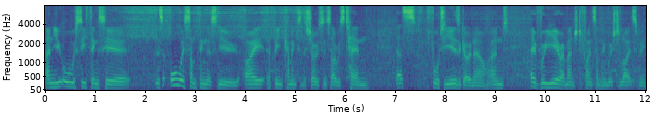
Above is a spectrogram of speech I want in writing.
And you always see things here. There's always something that's new. I have been coming to the show since I was 10 that's 40 years ago now, and every year I manage to find something which delights me.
